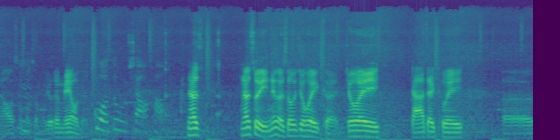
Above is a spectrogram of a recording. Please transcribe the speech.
然后什么什么有的没有的，过度消耗。那那所以那个时候就会可能就会大家在推呃，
